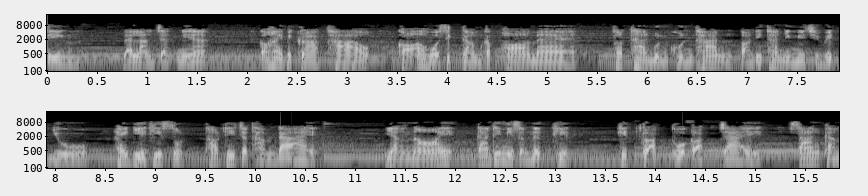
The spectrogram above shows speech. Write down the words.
จริง และหลังจากเนี้ย ก็ให้ไปกราบเท้า ขออโหสิกรรมกับพ่อแม่ ทดแทนบุญคุณท่านตอนที่ท่านยังมีชีวิตอยู่ ให้ดีที่สุดเท่าที่จะทำได้ อย่างน้อยการที่มีสำนึกผิด คิดกลับตัวกลับใจ สร้างกรรม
